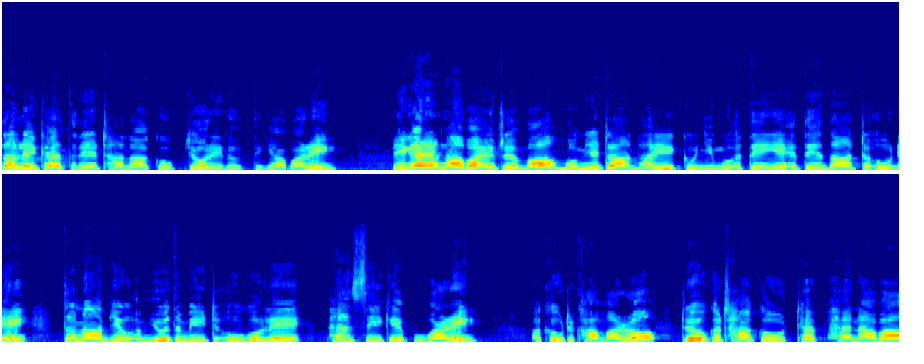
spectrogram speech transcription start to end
တန်လင်ခတ်သတင်းဌာနကိုပြောတယ်လို့သိရပါတယ်ပြီးခဲ့တဲ့လပိုင်းအတွင်းမှာမုံမြစ်တာနိုင်ရေးကူညီမှုအသင်းရဲ့အသင်းသားတအုပ်နဲ့တူနာပြုအမျိုးသမီးတအုပ်ကိုလည်းဖမ်းဆီးခဲ့ပူပါတယ်။ အခုတစ်ခါမှာတော့ဒုက္ကထကိုထပ်ဖမ်းတာပါ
